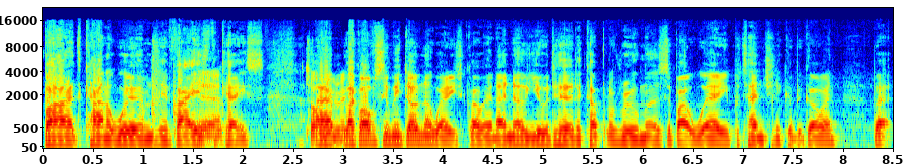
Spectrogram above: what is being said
bad can of worms if that is Yeah. the case. Totally Um, like obviously we don't know where he's going. I know you had heard a couple of rumours about where he potentially could be going, but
